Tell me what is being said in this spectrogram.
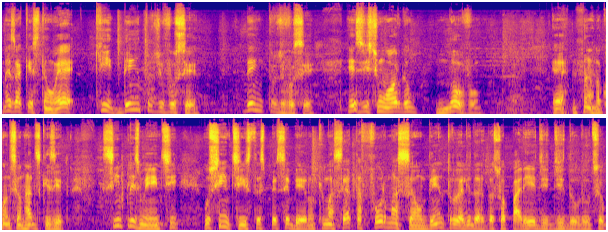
mas a questão é que dentro de você, dentro de você, existe um órgão novo. É, não, não aconteceu nada esquisito. Simplesmente os cientistas perceberam que uma certa formação dentro ali da, da sua parede, de, do, do, seu,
